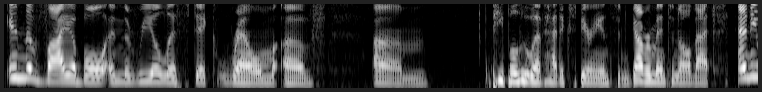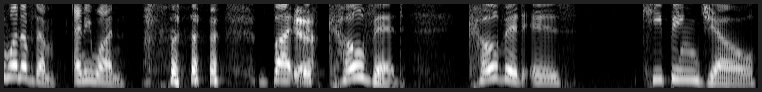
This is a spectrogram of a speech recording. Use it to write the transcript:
in the viable and the realistic realm of um, people who have had experience in government and all that, any one of them, anyone. but Yeah. with COVID, COVID is keeping Joe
